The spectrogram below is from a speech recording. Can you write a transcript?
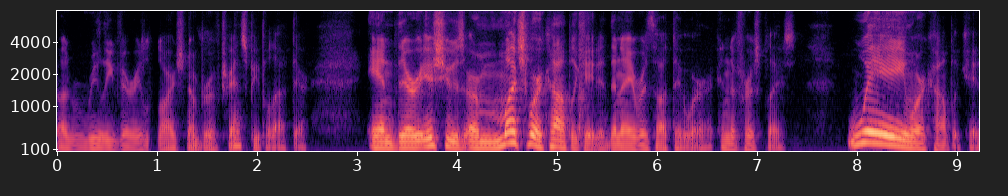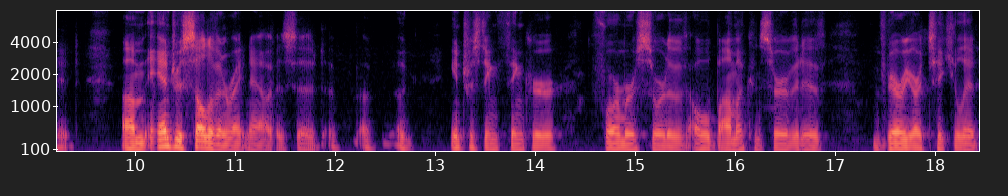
a really very large number of trans people out there and their issues are much more complicated than I ever thought they were in the first place. Way more complicated. Um, Andrew Sullivan right now is a, a, a, interesting thinker, former sort of Obama conservative, very articulate.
